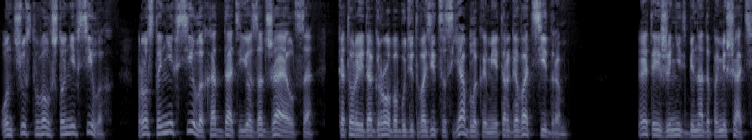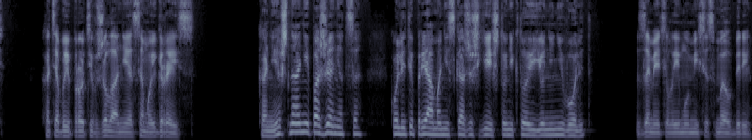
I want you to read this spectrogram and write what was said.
он чувствовал, что не в силах, просто не в силах отдать ее за Джайлса, который до гроба будет возиться с яблоками и торговать сидром. Этой женитьбе надо помешать, хотя бы и против желания самой Грейс. Конечно, они поженятся, коли ты прямо не скажешь ей, что никто ее не неволит, заметила ему миссис Мелбери.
